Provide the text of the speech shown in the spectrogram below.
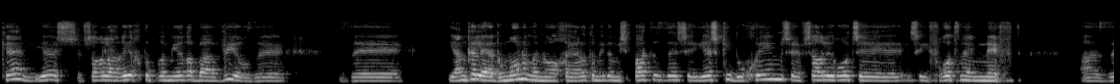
כן, יש, אפשר להריח את הפרמיירה באוויר, זה... זה... ינקלה אגמון המנוח, היה לו תמיד המשפט הזה שיש קידוחים שאפשר לראות ש... שיפרוץ מהם נפט. אז,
